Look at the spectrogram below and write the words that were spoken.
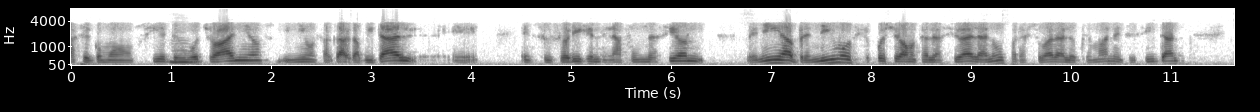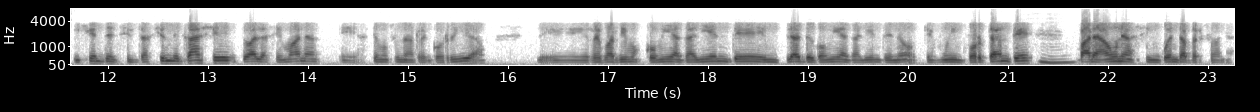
hace como siete u mm. ocho años, vinimos acá a Capital, eh, en sus orígenes la fundación venía, aprendimos y después llevamos a la ciudad de Lanús para ayudar a los que más necesitan y gente en situación de calle, todas las semanas eh, hacemos una recorrida eh, repartimos comida caliente, un plato de comida caliente, ¿no? Que es muy importante mm. para unas 50 personas.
